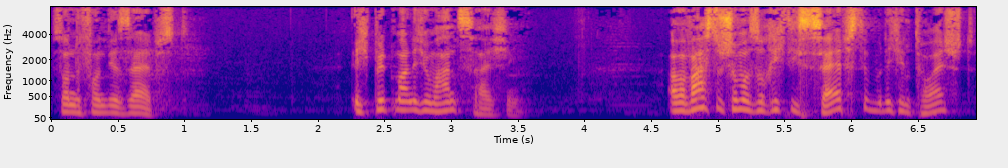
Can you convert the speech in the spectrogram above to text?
sondern von dir selbst. Ich bitte mal nicht um Handzeichen. Aber warst du schon mal so richtig selbst über dich enttäuscht?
